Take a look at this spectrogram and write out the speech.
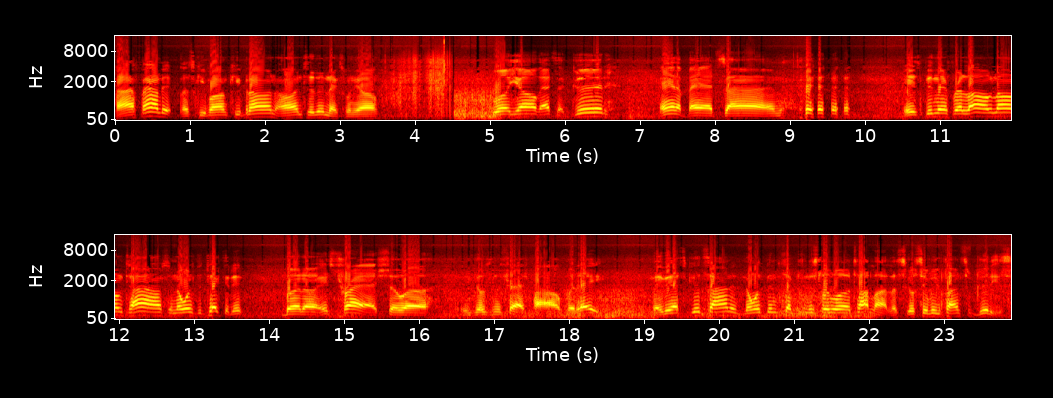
I found it. Let's keep on keeping on. On to the next one, y'all. Well, y'all, that's a good and a bad sign. it's been there for a long, long time, so no one's detected it. But uh, it's trash, so uh, it goes in the trash pile. But hey, maybe that's a good sign that no one's been detecting this little uh, lot. Let's go see if we can find some goodies.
